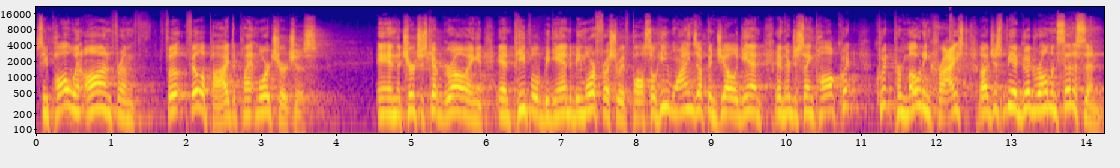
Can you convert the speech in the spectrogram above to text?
See, Paul went on from Philippi to plant more churches. And the churches kept growing, and people began to be more frustrated with Paul. So he winds up in jail again, and they're just saying, Paul, quit, quit promoting Christ, uh, just be a good Roman citizen.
